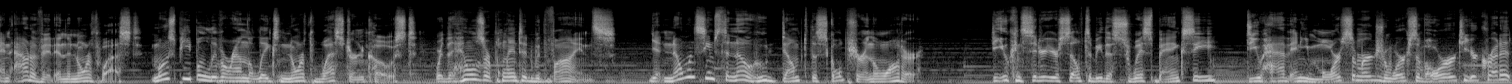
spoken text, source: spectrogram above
and out of it in the northwest. Most people live around the lake's northwestern coast, where the hills are planted with vines. Yet no one seems to know who dumped the sculpture in the water. Do you consider yourself to be the Swiss Banksy? Do you have any more submerged works of horror to your credit?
